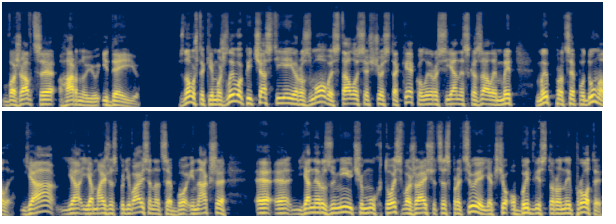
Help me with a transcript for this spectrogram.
вважав це гарною ідеєю. Знову ж таки, можливо, під час тієї розмови сталося щось таке, коли росіяни сказали: Ми ми про це подумали. Я я, я майже сподіваюся на це, бо інакше е, е, я не розумію, чому хтось вважає, що це спрацює, якщо обидві сторони проти.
